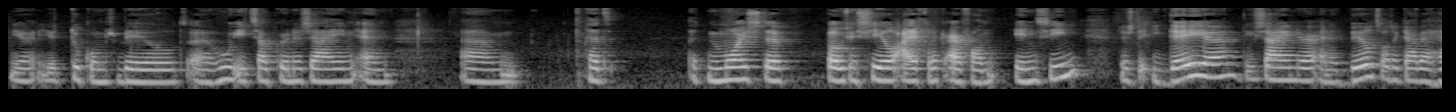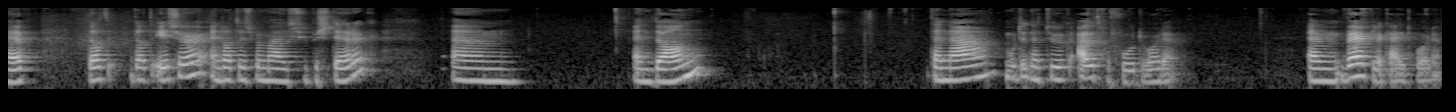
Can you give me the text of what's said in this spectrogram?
je, je toekomstbeeld, uh, hoe iets zou kunnen zijn en um, het, het mooiste potentieel eigenlijk ervan inzien. Dus de ideeën die zijn er en het beeld wat ik daarbij heb, dat, dat is er en dat is bij mij super sterk. Um, en dan, daarna moet het natuurlijk uitgevoerd worden en werkelijkheid worden.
